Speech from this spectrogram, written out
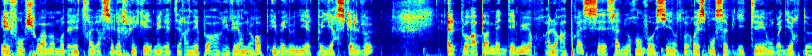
et font le choix, à un moment donné, de traverser l'Afrique et le Méditerranée pour arriver en Europe. Et Mélanie, elle peut dire ce qu'elle veut elle pourra pas mettre des murs. Alors après, ça nous renvoie aussi à notre responsabilité, on va dire, de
